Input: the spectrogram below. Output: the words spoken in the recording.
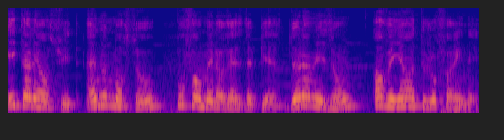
Étalez ensuite un autre morceau pour former le reste des pièces de la maison en veillant à toujours fariner.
